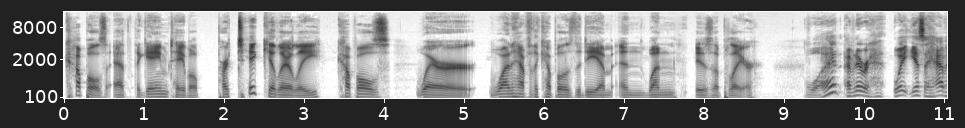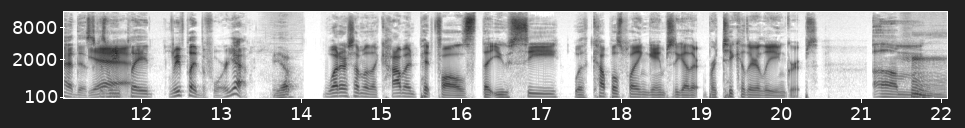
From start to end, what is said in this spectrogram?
couples at the game table, particularly couples where one half of the couple is the DM and one is a player. What? I've never. Ha- Wait, yes, I have had this. 'cause Yeah. we played. We've played before. Yeah. Yep. What are some of the common pitfalls that you see with couples playing games together, particularly in groups? Hmm.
